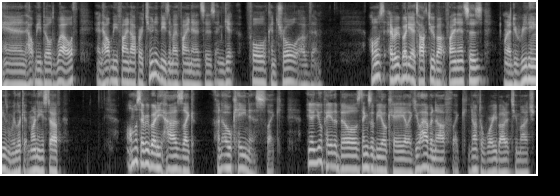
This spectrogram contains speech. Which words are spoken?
and helped me build wealth and help me find opportunities in my finances and get full control of them. Almost everybody I talk to about finances, when I do readings, when we look at money stuff, almost everybody has like an okayness. Like, you know, you'll pay the bills, things will be okay, like you'll have enough, like you don't have to worry about it too much.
